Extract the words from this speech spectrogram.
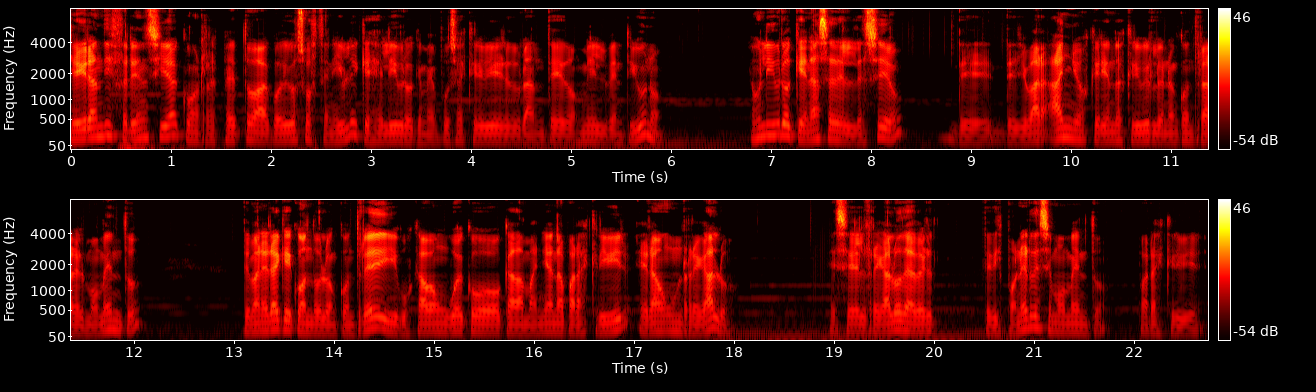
Qué gran diferencia con respecto a Código Sostenible, que es el libro que me puse a escribir durante 2021. Es un libro que nace del deseo de, llevar años queriendo escribirlo y no encontrar el momento, de manera que cuando lo encontré y buscaba un hueco cada mañana para escribir, era un regalo. Es el regalo de haber de disponer de ese momento para escribir.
